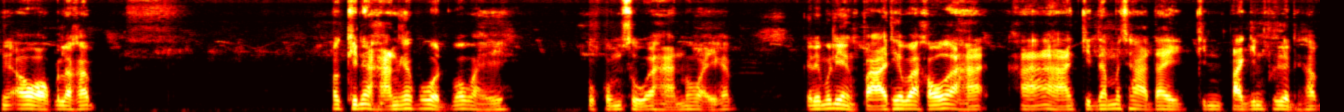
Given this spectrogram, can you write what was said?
นี่เอาออกแล้วครับเขากินอาหารครับพวดว่าไหวพวกผมสู่อาหารมาไหวครับ ก็เลยมาเลี้ยงปลาที่ว่าเขาอาหารหาอาหารกินธรรมชาติได้กินปลากินพืชครับ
